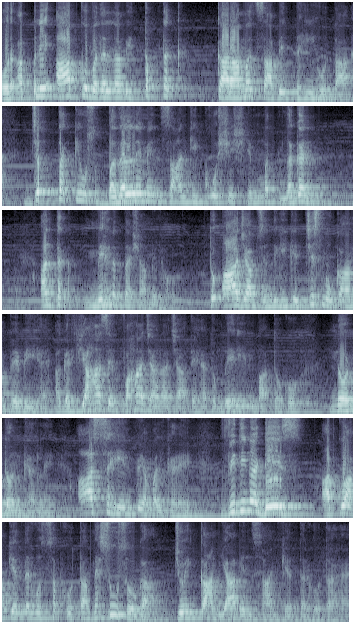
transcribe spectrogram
और अपने आप को बदलना भी तब तक कारामद साबित नहीं होता जब तक कि उस बदलने में इंसान की कोशिश, हिम्मत, लगन, अंत तक मेहनत ना शामिल हो। तो आज आप ज़िंदगी के जिस मुकाम पे भी हैं, अगर यहाँ से वहाँ जाना चाहते हैं तो मेरी इन बातों को नोट डाउन कर लें। आज से ही इन पे अमल करें। विद इन अ डेज़ आपको आपके अंदर वो सब होता महसूस होगा, जो एक कामयाब इंसान के अंदर होता है।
